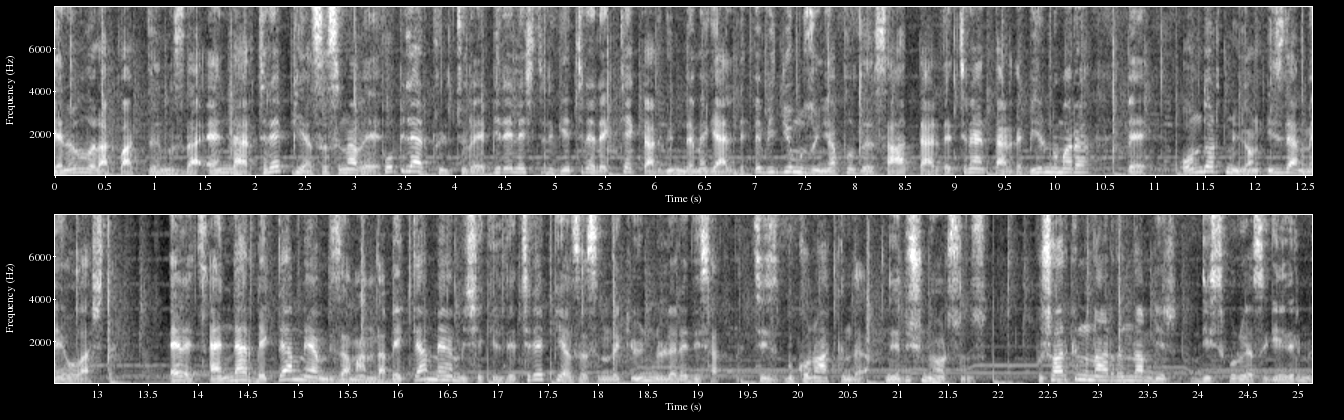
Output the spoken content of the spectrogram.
Genel olarak baktığımızda Ender trap piyasasına ve popüler kültüre bir eleştiri getirerek tekrar gündeme geldi ve videomuzun yapıldığı saatlerde trendlerde bir numara ve 14 milyon izlenmeye ulaştı. Evet, Ender beklenmeyen bir zamanda, beklenmeyen bir şekilde trap piyasasındaki ünlülere diss attı. Siz bu konu hakkında ne düşünüyorsunuz? Bu şarkının ardından bir diss furyası gelir mi?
